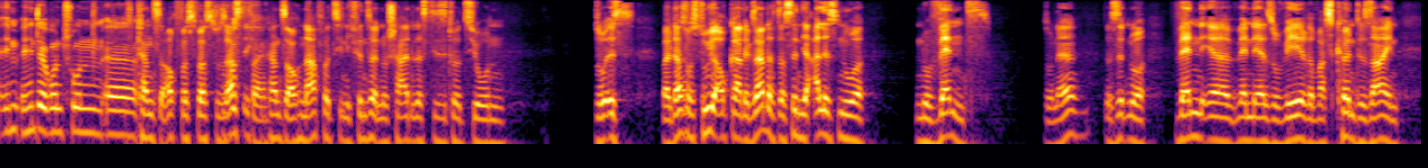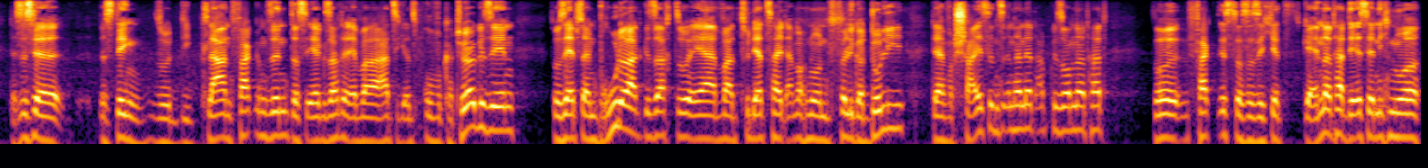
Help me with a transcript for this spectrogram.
im Hintergrund schon. Äh, kannst du auch, was, was du sagst, ich kann es auch nachvollziehen. Ich finde es halt nur schade, dass die Situation so ist. Weil das, was du ja auch gerade gesagt hast, das sind ja alles nur, nur Wenns. So, ne? Das sind nur wenn er, wenn er so wäre, was könnte sein. Das ist ja das Ding. So, die klaren Fakten sind, dass er gesagt hat, er war, hat sich als Provokateur gesehen. So, selbst sein Bruder hat gesagt, so, er war zu der Zeit einfach nur ein völliger Dulli, der einfach Scheiße ins Internet abgesondert hat. So, Fakt ist, dass er sich jetzt geändert hat. Der ist ja nicht nur,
